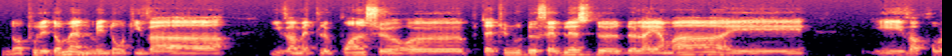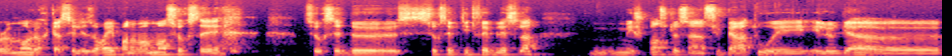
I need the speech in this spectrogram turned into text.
dans tous les domaines, mais donc il va il va mettre le point sur euh, peut-être une ou deux faiblesses de, de la Yamaha et, il va probablement leur casser les oreilles pendant un moment sur ces sur ces deux sur ces petites faiblesses là. Mais je pense que c'est un super atout et, et le gars euh,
